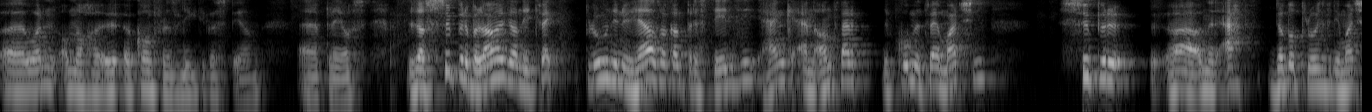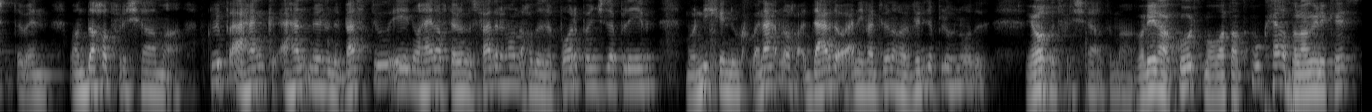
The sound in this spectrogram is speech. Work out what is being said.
eh, worden om nog een, een Conference League te kunnen spelen. eh playoffs. Dus dat is super belangrijk dat die twee ploegen die nu heel zo kan presteren zijn, Henk en Antwerpen, de komende twee matchen, super, ja, onder echt dubbel plooien voor die match te winnen. Want dat gaat verschil maken. Club en Henk, en Henk moeten er best toe, eh, nog één of twee rondes verder gaan, dat gaat dus een paar puntjes opleveren, maar niet genoeg. We hebben echt nog een derde en eventueel nog een vierde ploeg nodig Ja. om het verschil te maken. volledig akkoord, maar wat dat ook heel belangrijk is,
